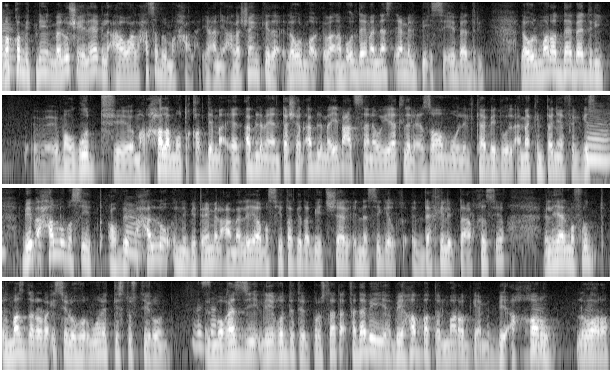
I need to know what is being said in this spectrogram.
رقم اثنين ملوش علاج لا، أو على حسب المرحلة يعني علشان كده لو المر... أنا بقول دايما الناس اعمل PSA بدري لو المرض ده بدري موجود في مرحلة متقدمة يعني قبل ما ينتشر قبل ما يبعت ثانويات للعظام وللكبد والأماكن تانية في الجسم مم. بيبقى حله بسيط أو بيبقى مم. حله إن بيتعمل عملية بسيطة كده بيتشال النسيج الداخلي بتاع الخصية اللي هي المفروض المصدر الرئيسي لهرمون التستوستيرون بالظبط. المغذي لغده البروستاتا فده بي- بيهبط المرض جامد بيأخره لورا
